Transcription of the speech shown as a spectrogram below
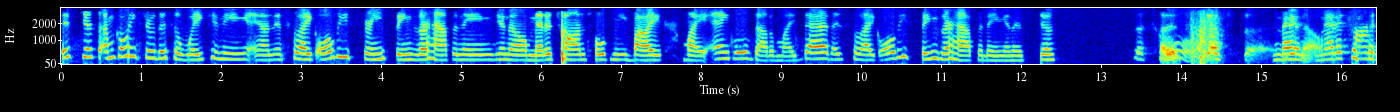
it's just I'm going through this awakening and it's like all these strange things are happening. You know, Metatron pulled me by my ankles out of my bed. It's like all these things are happening and it's just That's cool. it's just uh, Met- you know Metatron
